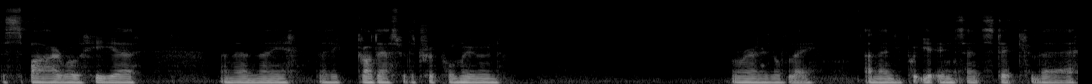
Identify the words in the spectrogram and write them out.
the spiral here, and then the the goddess with the triple moon. Really lovely. And then you put your incense stick there,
